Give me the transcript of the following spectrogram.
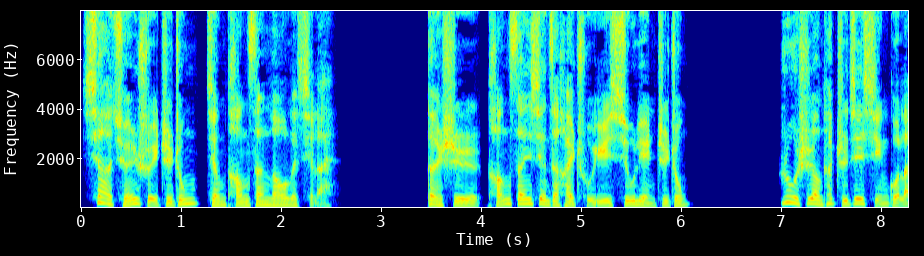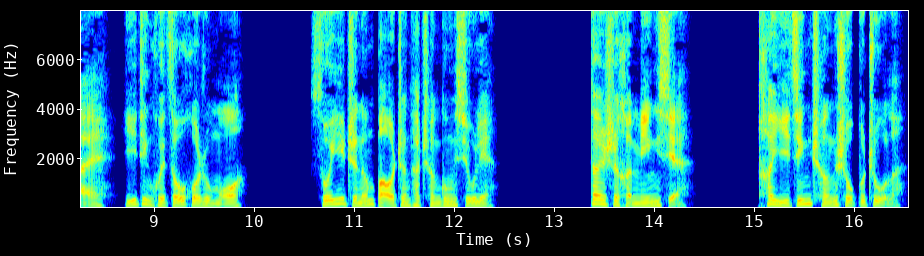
下泉水之中将唐三捞了起来。但是唐三现在还处于修炼之中，若是让他直接醒过来，一定会走火入魔，所以只能保证他成功修炼。但是很明显，他已经承受不住了。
